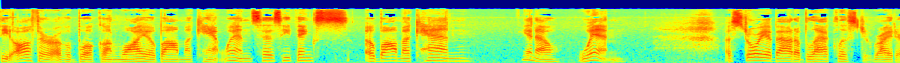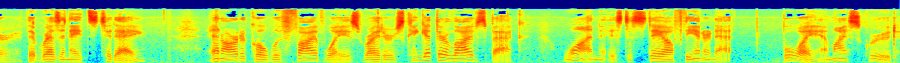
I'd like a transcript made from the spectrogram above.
The author of a book on why Obama can't win says he thinks Obama can, you know, win. A story about a blacklisted writer that resonates today. An article with five ways writers can get their lives back. One is to stay off the internet. Boy, am I screwed.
